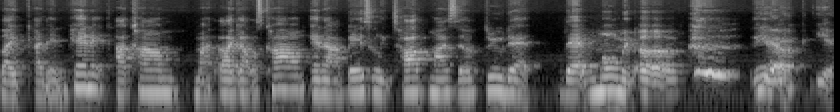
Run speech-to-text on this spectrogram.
Like I didn't panic. I calm my like I was calm, and I basically talked myself through that that moment of, you know, Yeah.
